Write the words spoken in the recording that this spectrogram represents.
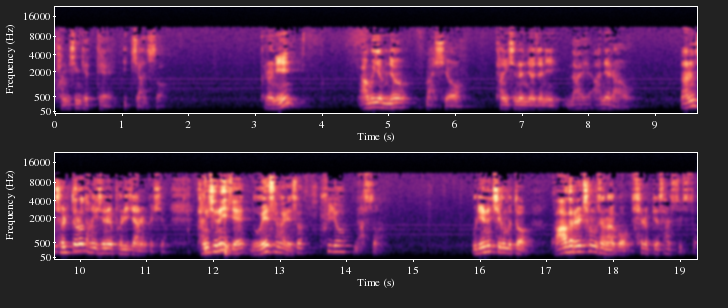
당신 곁에 있지 않소. 그러니 아무 염려 마시오. 당신은 여전히 나의 아내라오. 나는 절대로 당신을 버리지 않을 것이오. 당신은 이제 노예 생활에서 풀려났어. 우리는 지금부터 과거를 청산하고 새롭게 살 수 있어.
